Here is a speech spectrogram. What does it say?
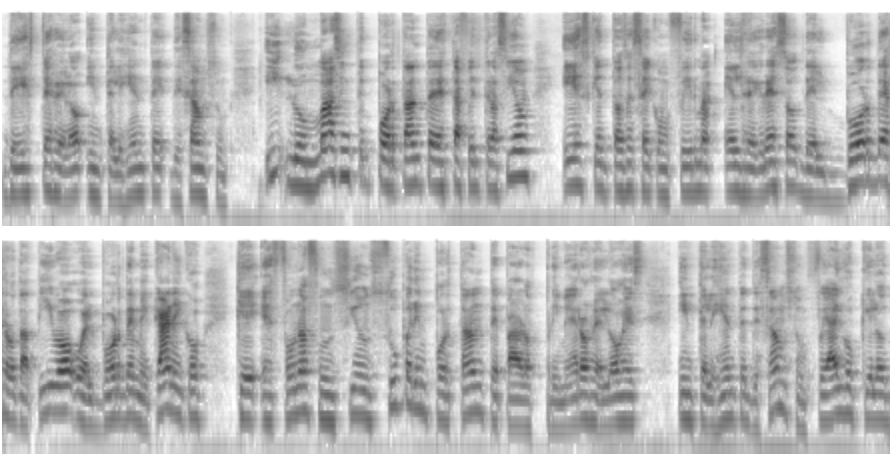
de este reloj inteligente de Samsung. Y lo más importante de esta filtración es que entonces se confirma el regreso del borde rotativo o el borde mecánico, que fue una función súper importante para los primeros relojes inteligentes de Samsung. Fue algo que los,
